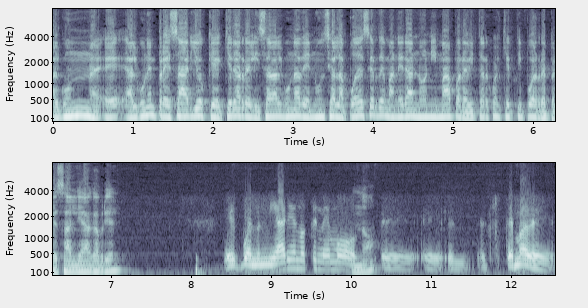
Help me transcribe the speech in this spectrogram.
algún, eh, algún empresario que quiera realizar alguna denuncia, ¿la puede hacer de manera anónima para evitar cualquier tipo de represalia, Gabriel? Eh, bueno, en mi área no tenemos eh, el, sistema de,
